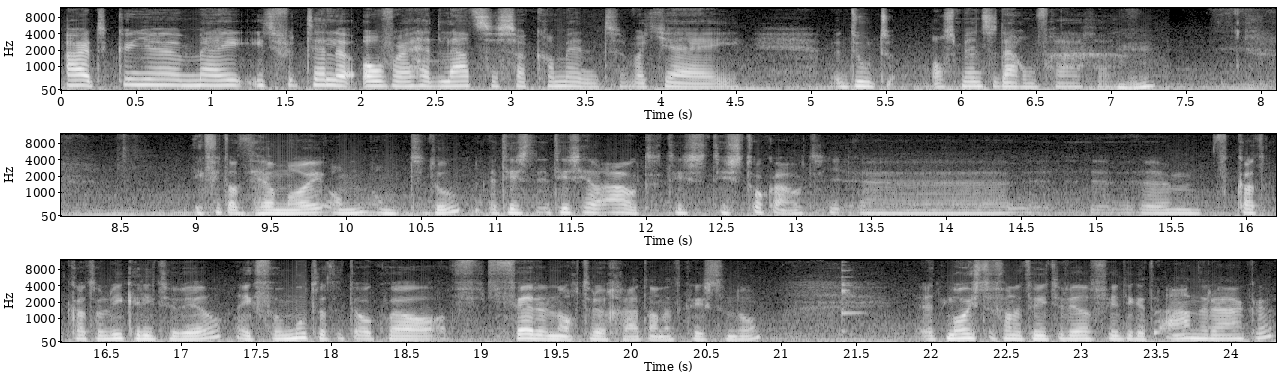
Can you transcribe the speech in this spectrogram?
Aart, kun je mij iets vertellen over het laatste sacrament wat jij doet als mensen daarom vragen? Mhm. Ik vind dat heel mooi om, om te doen. Het is, het is heel oud, het is, het is stokoud. Uh, um, katholiek ritueel. Ik vermoed dat het ook wel verder nog teruggaat dan het christendom. Het mooiste van het ritueel vind ik het aanraken,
